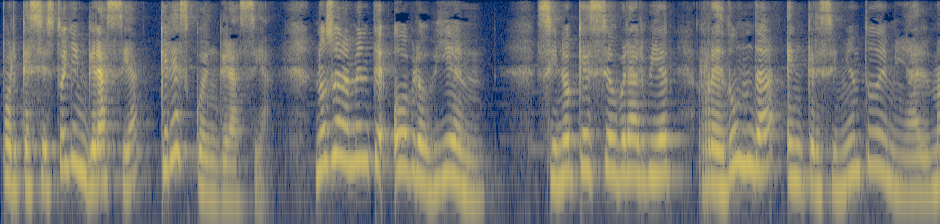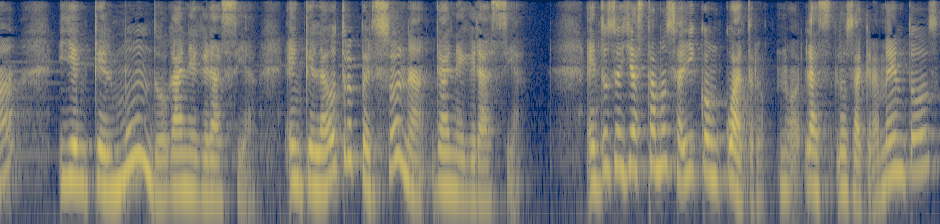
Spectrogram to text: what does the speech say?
Porque si estoy en gracia, crezco en gracia. No solamente obro bien, sino que ese obrar bien redunda en crecimiento de mi alma y en que el mundo gane gracia, en que la otra persona gane gracia. Entonces ya estamos ahí con cuatro, ¿no? los sacramentos,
